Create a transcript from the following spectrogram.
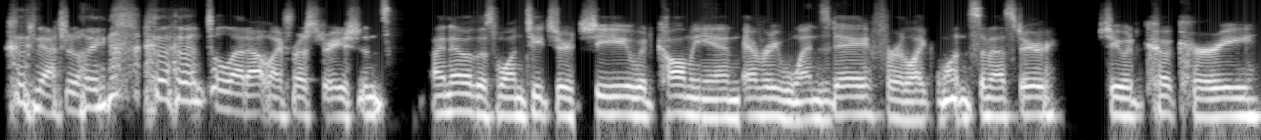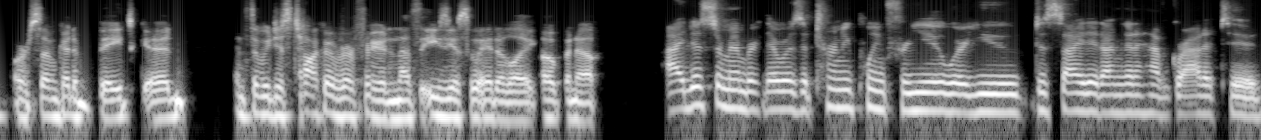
naturally to let out my frustrations. I know this one teacher, she would call me in every Wednesday for like one semester. She would cook curry or some kind of baked good. And so we just talk over food, and that's the easiest way to like open up. I just remember there was a turning point for you where you decided I'm going to have gratitude.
